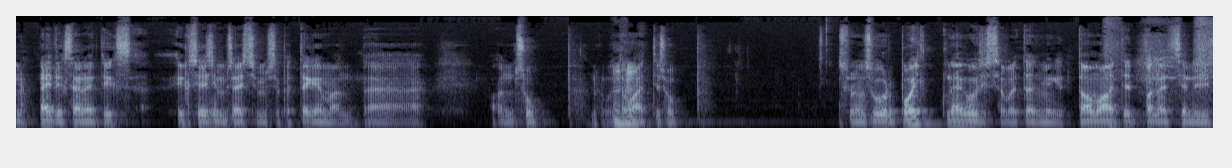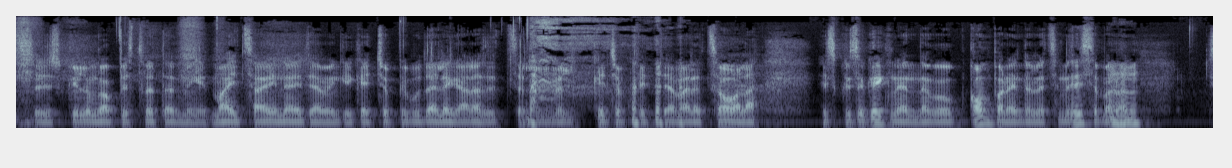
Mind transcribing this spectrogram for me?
noh, näiteks on, et üks, üks esimesi asju, mis sa pead tegema, on äh, on supp nagu tomatisupp sul on suur polt nagu, siis sa võtad mingid tomatid, paned sinna sisse, siis külmkapist võtad mingeid maitseaineid ja mingi ketšupi pudeliga lasid selle veel ketšupit ja paned soola. siis kui sa kõik need nagu komponendid oled sinna sisse pannud mm, -hmm.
